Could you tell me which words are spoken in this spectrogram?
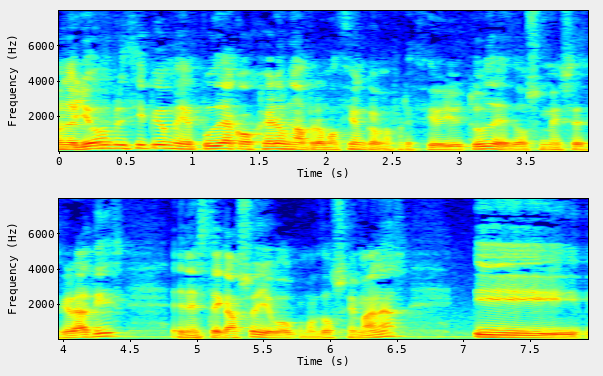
Bueno, yo en principio me pude acoger a una promoción que me ofreció YouTube de dos meses gratis. En este caso llevo como dos semanas. Y,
